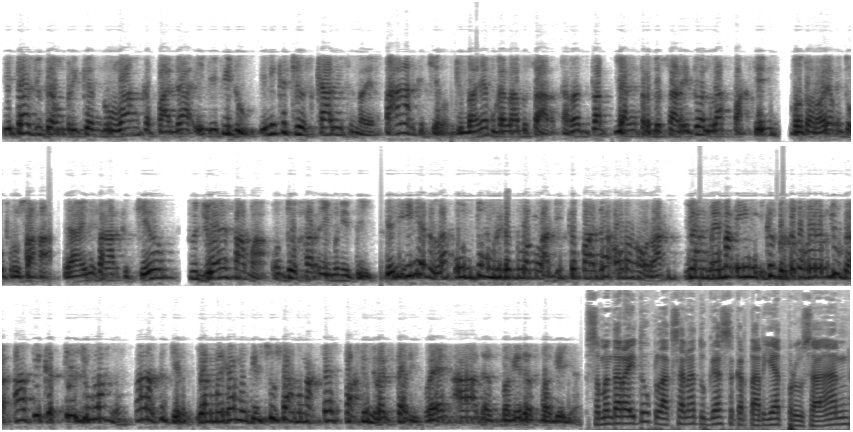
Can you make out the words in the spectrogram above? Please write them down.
kita juga memberikan ruang kepada individu. Ini kecil sekali sebenarnya, sangat kecil. Jumlahnya bukanlah besar karena tetap yang terbesar itu adalah vaksin gotong royong untuk perusahaan. Ya, ini sangat kecil, tujuannya sama untuk herd immunity. Jadi ini adalah untuk memberikan ruang lagi kepada orang-orang yang memang ingin ikut bergotong royong juga, tapi kecil jumlahnya, sangat kecil. Yang mereka mungkin susah mengakses vaksin gratis tadi, WNA dan sebagainya dan sebagainya. Sementara itu, pelaksana tugas Sekretariat Perusahaan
